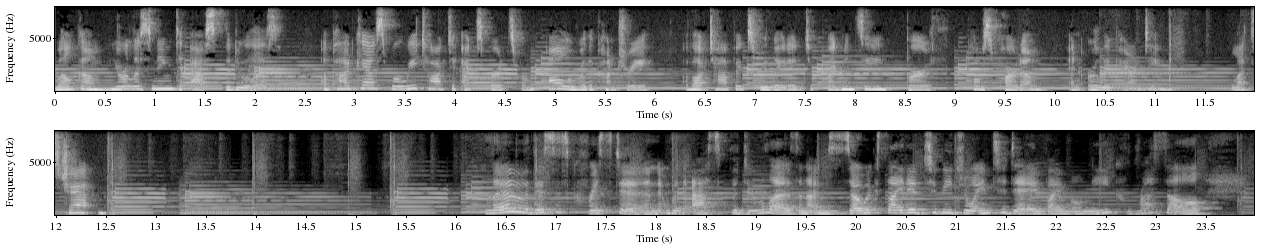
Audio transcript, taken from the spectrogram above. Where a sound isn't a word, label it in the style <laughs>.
Welcome. You're listening to Ask the Doulas, a podcast where we talk to experts from all over the country about topics related to pregnancy, birth, postpartum, and early parenting. Let's chat. Hello, this is Kristin with Ask the Doulas, and I'm so excited to be joined today by Monique Russell.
